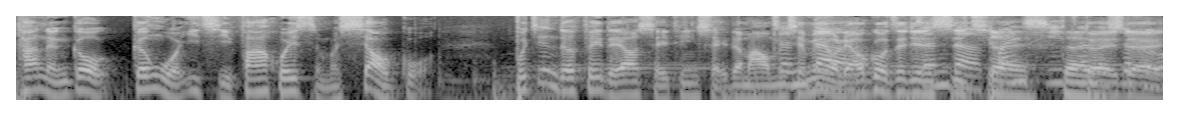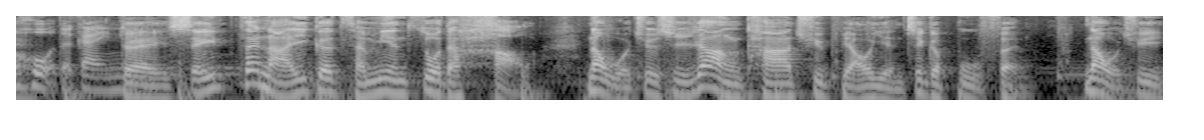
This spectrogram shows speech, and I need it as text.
他能够跟我一起发挥什么效果？不见得非得要谁听谁的嘛。我们前面有聊过这件事情，关系真的是合伙的概念。对，谁在哪一个层面做得好，那我就是让他去表演这个部分，那我去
